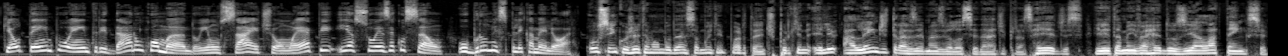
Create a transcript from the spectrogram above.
que é o tempo entre dar um um comando em um site ou um app e a sua execução. O Bruno explica melhor. O 5G tem uma mudança muito importante, porque ele, além de trazer mais velocidade para as redes, ele também vai reduzir a latência.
